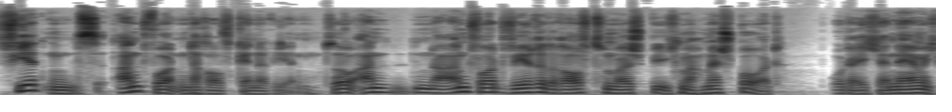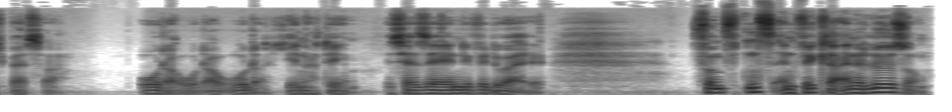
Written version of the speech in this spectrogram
Viertens, Antworten darauf generieren. So an, eine Antwort wäre darauf zum Beispiel, ich mache mehr Sport oder ich ernähre mich besser. Oder, oder, oder, je nachdem. Ist ja sehr individuell. Fünftens, entwickle eine Lösung.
